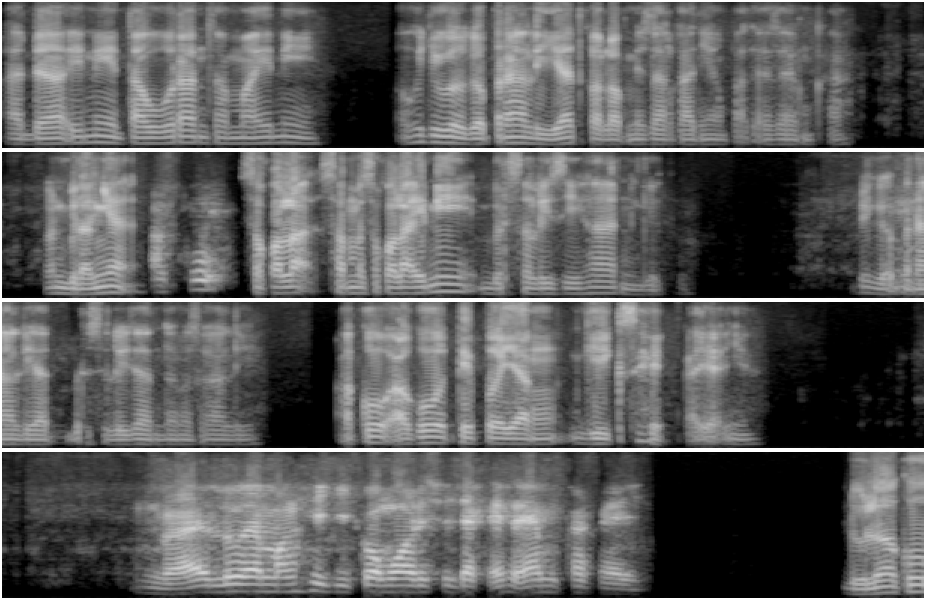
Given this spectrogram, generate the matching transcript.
ada ini tawuran sama ini. Aku juga gak pernah lihat kalau misalkan yang pas SMK kan bilangnya aku sekolah sama sekolah ini berselisihan gitu. Tapi gak pernah Hmm. lihat berselisihan sama sekali. Aku aku tipe yang geek sih kayaknya. Enggak, lu emang hikikomori sejak SMK kayak. dulu aku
